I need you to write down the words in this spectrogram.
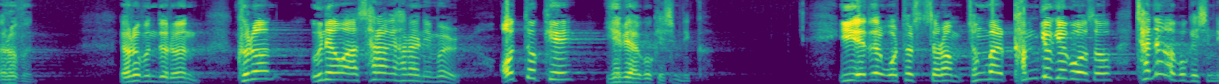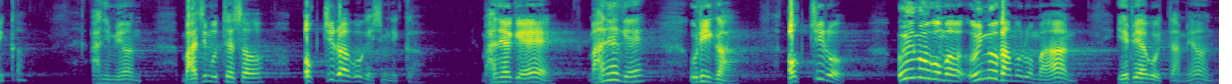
여러분, 여러분들은 그런 은혜와 사랑의 하나님을 어떻게 예배하고 계십니까? 이 에델 워터스처럼 정말 감격에 구워서 찬양하고 계십니까? 아니면 마지못해서 억지로 하고 계십니까? 만약에, 만약에 우리가 억지로 의무감으로만 예배하고 있다면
